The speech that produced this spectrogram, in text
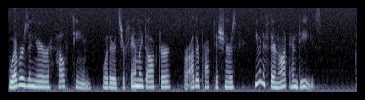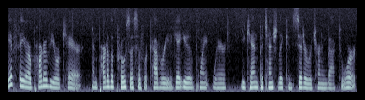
whoever's in your health team, whether it's your family doctor or other practitioners, even if they're not MDs, if they are part of your care and part of the process of recovery to get you to the point where you can potentially consider returning back to work,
